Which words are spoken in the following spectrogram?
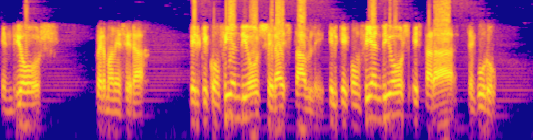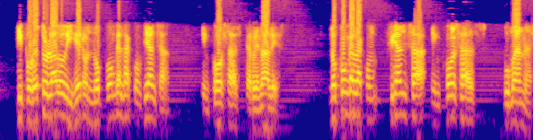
en Dios permanecerá. El que confía en Dios será estable. El que confía en Dios estará seguro. Y por otro lado dijeron, no pongas la confianza en cosas terrenales, no pongas la confianza en cosas humanas.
